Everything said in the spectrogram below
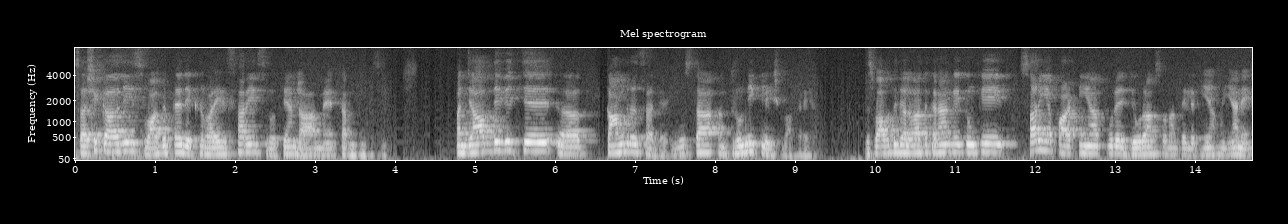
ਸਤਿ ਸ਼੍ਰੀ ਅਕਾਲ ਜੀ ਸਵਾਗਤ ਹੈ ਦੇਖਣ ਵਾਲੇ ਸਾਰੇ ਸਰੋਤਿਆਂ ਦਾ ਮੈਂ ਧਰਮਜੀਤ ਸਿੰਘ। ਪੰਜਾਬ ਦੇ ਵਿੱਚ ਕਾਂਗਰਸ ਆ ਜਿਹੜੀ ਉਸ ਦਾ ਅੰਦਰੂਨੀ ਕਲੇਸ਼ ਵਧ ਰਿਹਾ। ਇਸ ਬਾਬਤ ਗੱਲਬਾਤ ਕਰਾਂਗੇ ਕਿਉਂਕਿ ਸਾਰੀਆਂ ਪਾਰਟੀਆਂ ਪੂਰੇ ਜੋਰਾਂ ਸ਼ੋਰਾਂ ਤੇ ਲੱਗੀਆਂ ਹੋਈਆਂ ਨੇ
